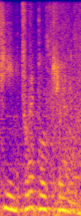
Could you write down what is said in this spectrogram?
Team triple kill.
